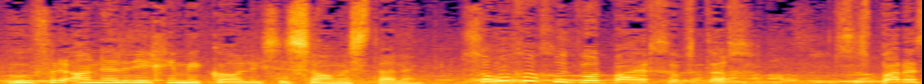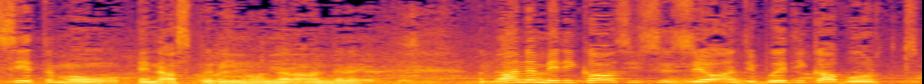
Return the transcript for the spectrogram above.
Hoe verander die chemikaliese samestelling? Sommige goed word baie giftig, soos parasetamol en aspirien onder andere. Ander medikasies soos jou antibiotika word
